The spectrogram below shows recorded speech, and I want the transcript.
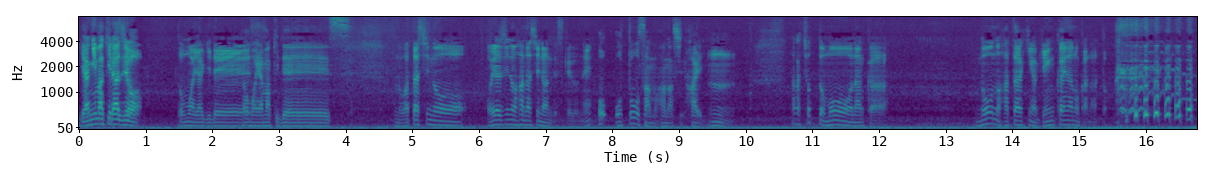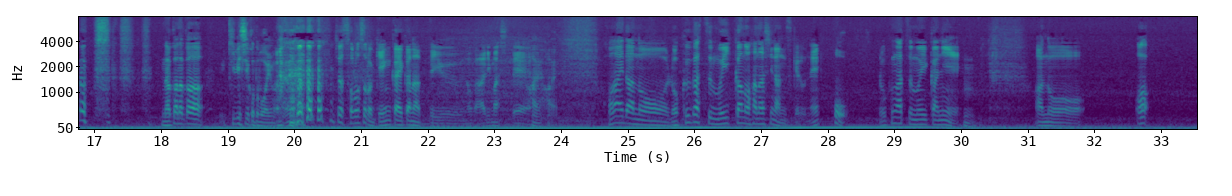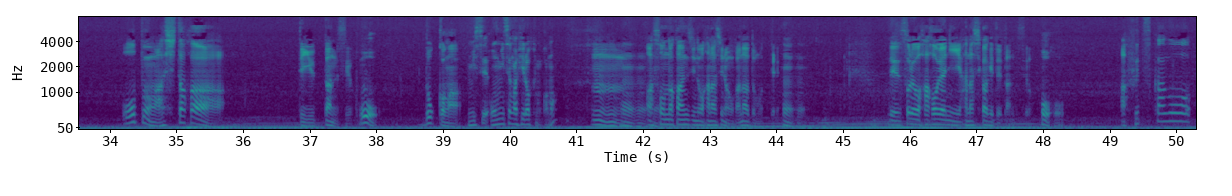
ヤギ巻きラジオ。どうもヤギでどうすも山木です。あの私の親父の話なんですけどね。おお父さんの話。はい。うん。なんかちょっともうなんか脳の働きが限界なのかなと。なかなか厳しい言葉を言いますね。ちょっとそろそろ限界かなっていうのがありまして、はいはい。この間あの6月6日の話なんですけどね。ほ6月6日にう、うん、あのあオープン明日かって言ったんですよ。おう。どっかが店お店が開くのかな？うんうん,、うんうんうん。あそんな感じの話なのかなと思って。うんうん。でそれを母親に話しかけてたんですよ。ほうほあ2日後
